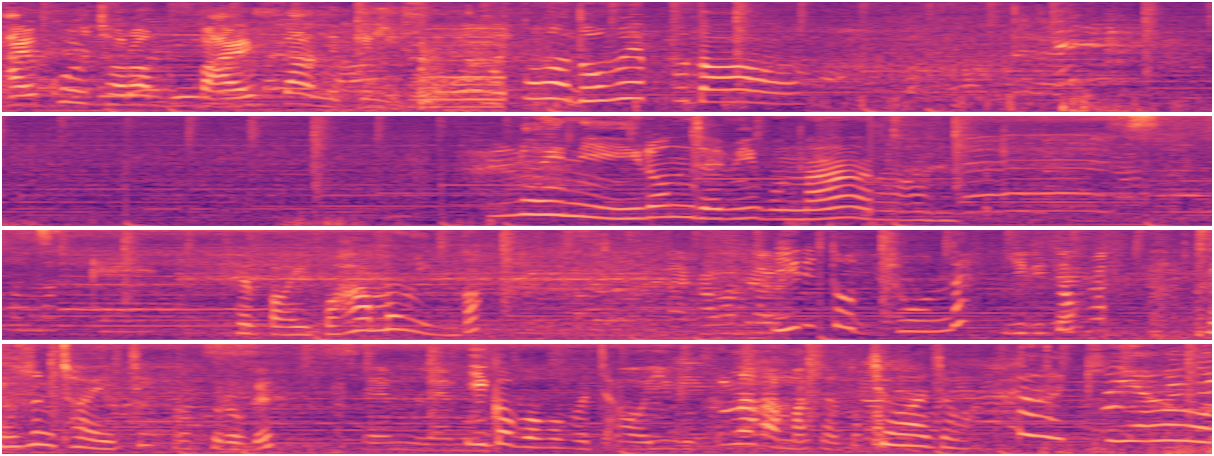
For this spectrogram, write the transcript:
알코올처럼 뭔가 알싸한 느낌이 있어. 와 너무 예쁘다. 할로윈이 이런 재미구나. 대박 이거 하몽인가? 2리터 좋은데? 2리터? 무슨 차이지? 아, 그러게. 레몬, 레몬. 이거 먹어보자. 어, 이거 끌라단 맛이랑 똑같아. 좋아 좋아. 아 귀여워.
